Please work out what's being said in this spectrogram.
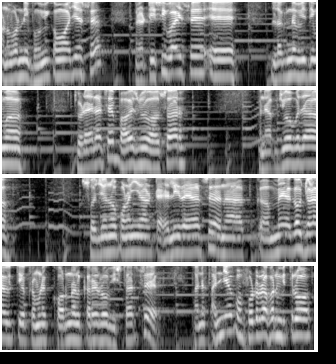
અણવરની ભૂમિકામાં જે છે. અને ટીસીભાઈ છે, એ લગ્ન વિધિમાં જોડાયેલા છે, ભાવેશભાઈ ભાવસાર અને આપ બધા સ્વજનો પણ અહીંયા ટહેલી રહ્યા છે. અને મેં અગાઉ જણાવ્યું તે પ્રમાણે કોર્નર કરેલો વિસ્તાર છે. અને અન્ય પણ ફોટોગ્રાફર મિત્રો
